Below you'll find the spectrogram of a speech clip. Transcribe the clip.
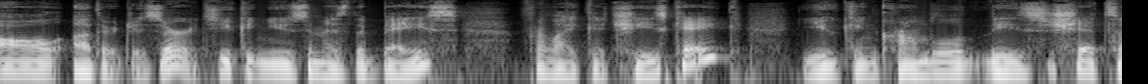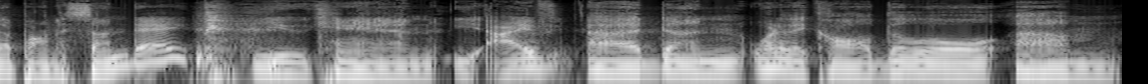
all other desserts. You can use them as the base for like a cheesecake. You can crumble these shits up on a sundae. you can, I've, uh, done, what are they called? The little, um,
